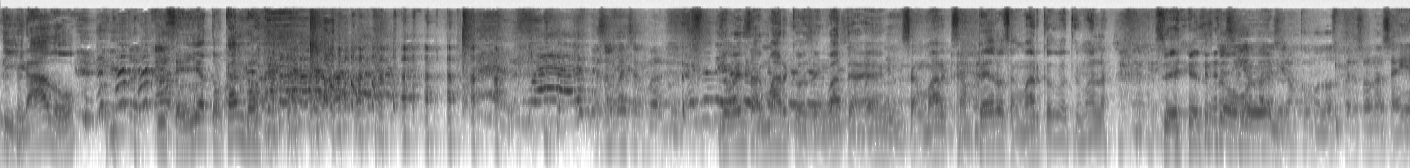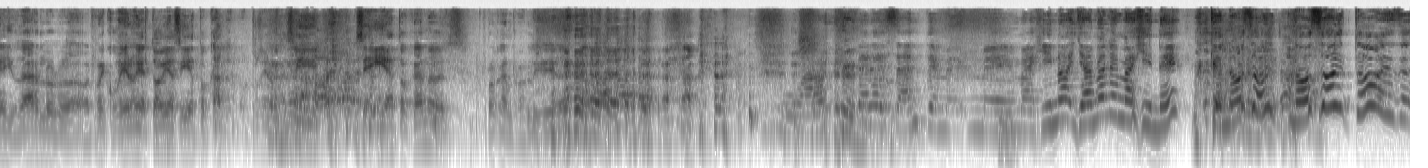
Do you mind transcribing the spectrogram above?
tirado y seguía tocando. Eso fue en San Marcos. Fue en San Marcos, en Guatemala, en San, Mar San Pedro, San Marcos, Guatemala. Sí, eso estuvo Sí, muy bueno. aparecieron como dos personas ahí a ayudarlo, lo recogieron y todavía seguía tocando, lo pusieron así, seguía tocando, es rock and roll. Wow, qué interesante. Me, me imagino, ya me lo imaginé, que no soy, no soy tú. Es,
